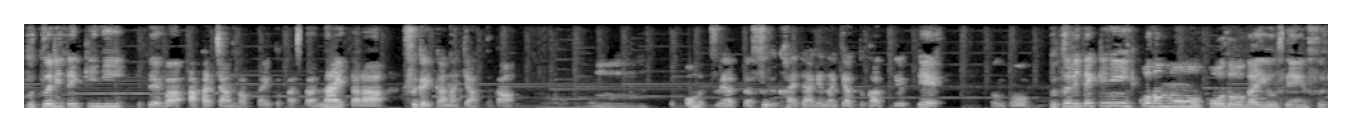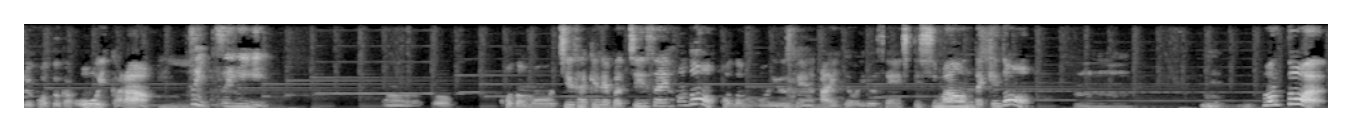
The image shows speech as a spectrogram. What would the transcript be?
物理的に、例えば赤ちゃんだったりとかしたら泣いたらすぐ行かなきゃとか、うん。おむつやったらすぐ変えてあげなきゃとかって言って、うんと、物理的に子供を行動が優先することが多いから、うん。ついつい、うんと、子供を小さければ小さいほど子供を優先、相手を優先してしまうんだけど、うん。本当は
